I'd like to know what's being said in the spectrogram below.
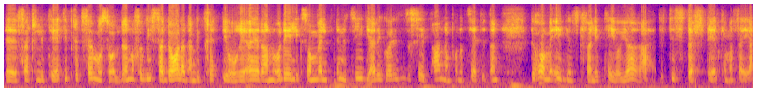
eh, fertilitet i 35-årsåldern och för vissa dalar den vid 30 år redan och det är liksom ännu tidigare, det går inte att se pannan på något sätt utan det har med äggens kvalitet att göra till störst del kan man säga.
